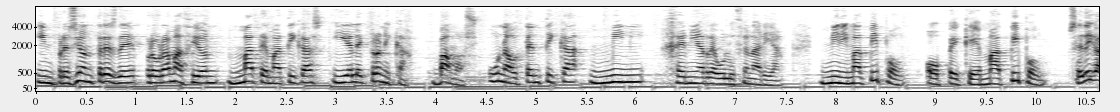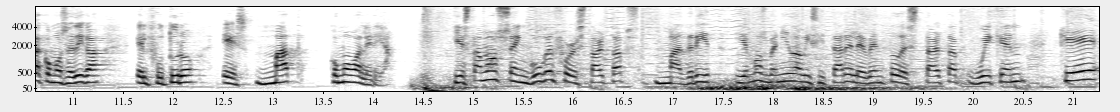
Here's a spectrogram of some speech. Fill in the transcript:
impresión 3D, programación, matemáticas y electrónica. Vamos, una auténtica mini genia revolucionaria. Mini Mad People o Peque Mad People. Se diga como se diga, el futuro es Mad como Valeria. Y estamos en Google for Startups Madrid y hemos venido a visitar el evento de Startup Weekend que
